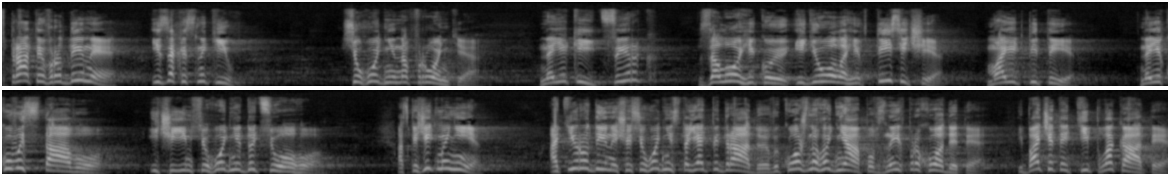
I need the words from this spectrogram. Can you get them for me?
втратив родини і захисників сьогодні на фронті, на який цирк за логікою ідеологів тисячі мають піти? На яку виставу і чи їм сьогодні до цього? А скажіть мені, а ті родини, що сьогодні стоять під радою, ви кожного дня повз них проходите і бачите ті плакати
